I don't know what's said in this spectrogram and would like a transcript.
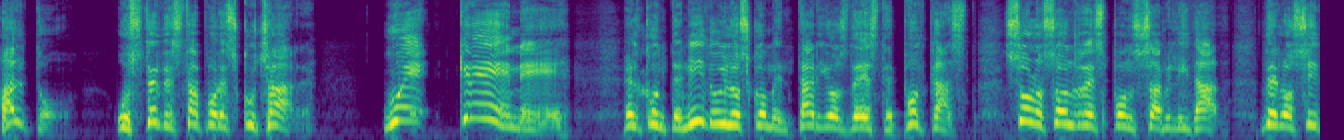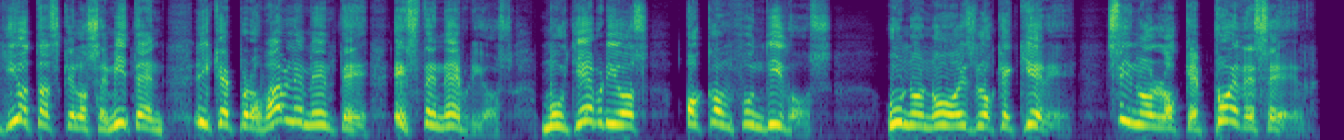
¡Alto! Usted está por escuchar. ¡Güey, créeme! El contenido y los comentarios de este podcast solo son responsabilidad de los idiotas que los emiten y que probablemente estén ebrios, muy ebrios o confundidos. Uno no es lo que quiere, sino lo que puede ser.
